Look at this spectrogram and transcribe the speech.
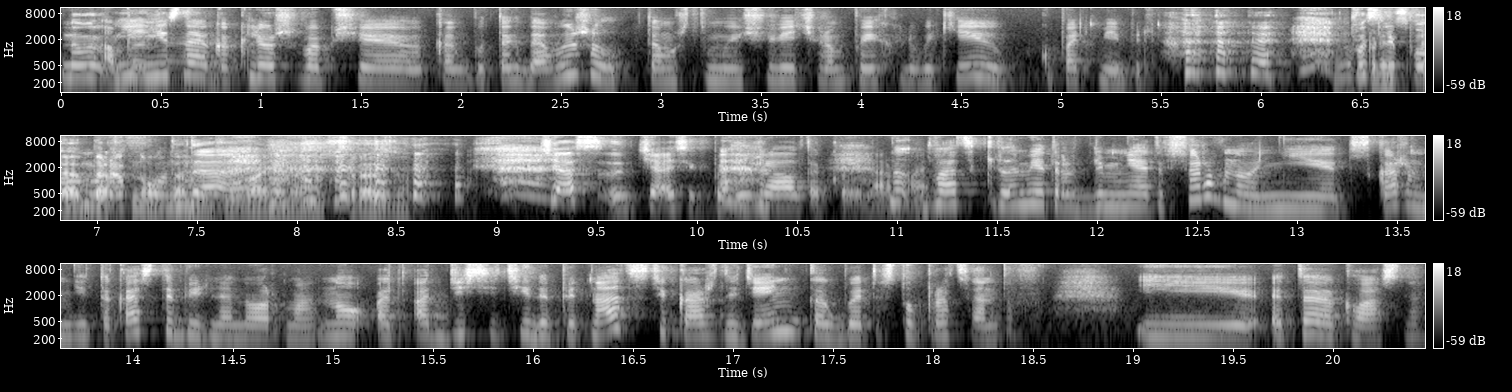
Ну, я не Обожаю. знаю, как Леша вообще как бы тогда выжил, потому что мы еще вечером поехали в Икею покупать мебель. Ну, в После принципе, отдохнул там полумарафона, на да. диване наверное, сразу. час, часик побежал такой Ну, нормально. 20 километров для меня это все равно не, скажем, не такая стабильная норма. Но от, от 10 до 15 каждый день как бы это 100%. И это классно,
